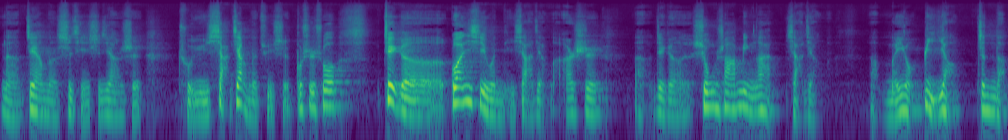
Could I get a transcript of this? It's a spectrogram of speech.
呢，这样的事情实际上是处于下降的趋势，不是说这个关系问题下降了，而是。啊，这个凶杀命案下降，啊，没有必要，真的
